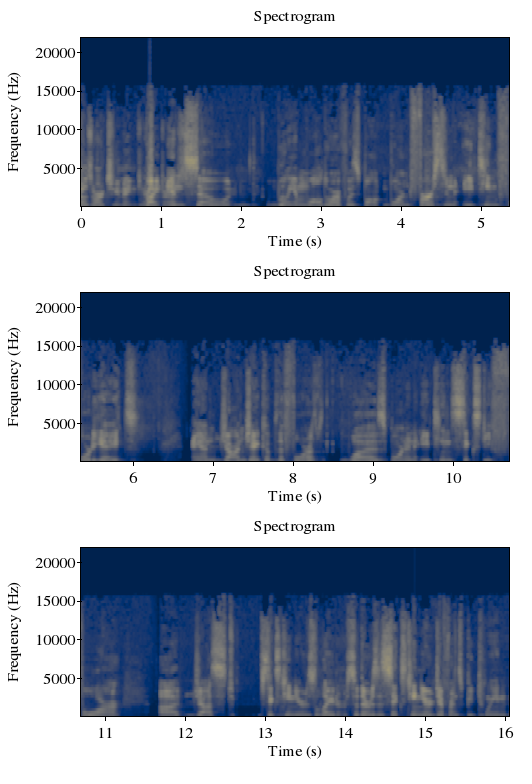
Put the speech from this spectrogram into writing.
Those are our two main characters. Right, and so William Waldorf was bo- born first in 1848, and John Jacob IV was born in 1864, uh, just 16 years later. So there is a 16 year difference between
